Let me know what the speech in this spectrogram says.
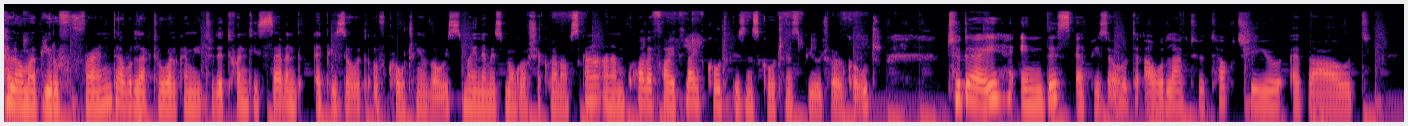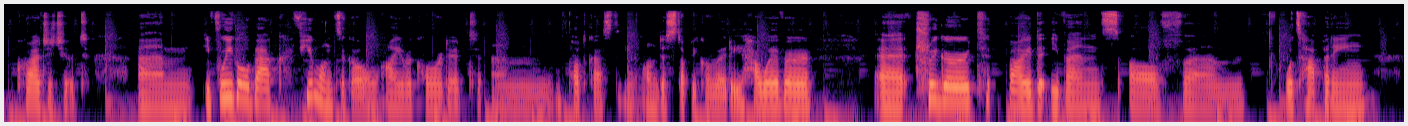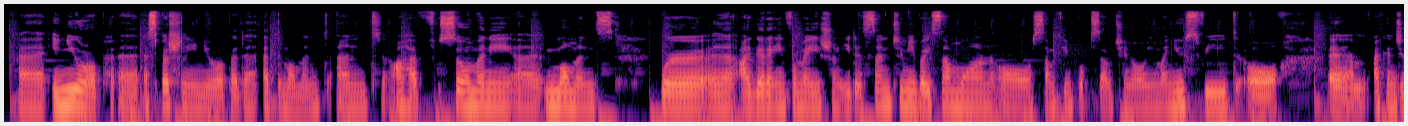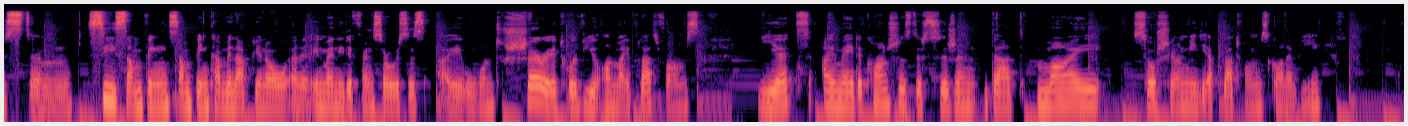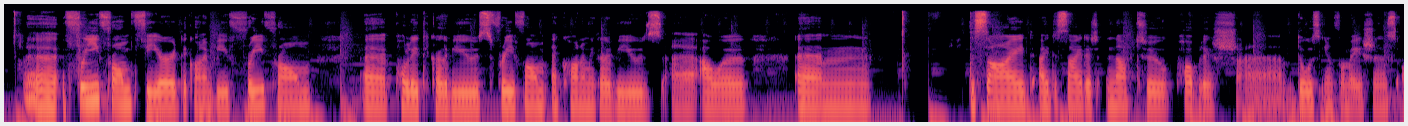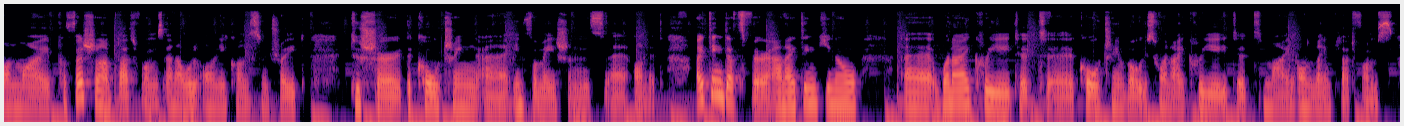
Hello, my beautiful friend. I would like to welcome you to the 27th episode of Coaching Voice. My name is Małgosia Klanowska, and I'm qualified life coach, business coach, and spiritual coach. Today, in this episode, I would like to talk to you about gratitude. Um, if we go back a few months ago, I recorded um, podcast on this topic already. However, uh, triggered by the events of um, what's happening uh, in Europe, uh, especially in Europe at the, at the moment. And I have so many uh, moments where uh, I get information either sent to me by someone or something pops out, you know, in my newsfeed, or um, I can just um, see something, something coming up, you know, in many different sources. I want to share it with you on my platforms. Yet I made a conscious decision that my social media platform is gonna be uh, free from fear. They're going to be free from uh, political views, free from economical views. Uh, our um, decide I decided not to publish um, those informations on my professional platforms, and I will only concentrate to share the coaching uh, informations uh, on it. I think that's fair, and I think you know uh, when I created uh, Coaching Voice, when I created my online platforms,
